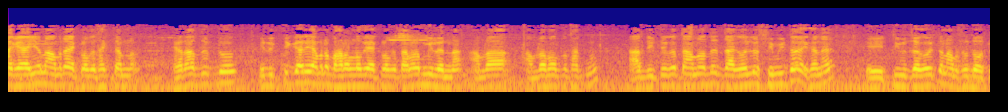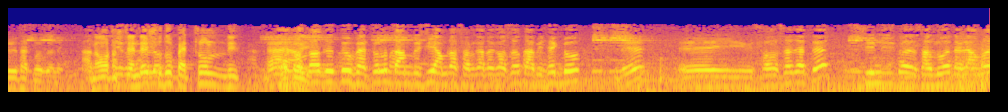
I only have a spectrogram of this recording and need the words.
আগে আইন আমরা এক লগে থাকতাম না। হেরা দুটো ইলেকট্রিক গাড়ি আমরা ভাড়া লগে এক লগে তারা মিলেন না। আমরা আমরা মতো থাকব। আর দ্বিতীয় কথা আমাদের জায়গা হলো সীমিত এখানে এই টিউ জায়গা হইতো আমরা শুধু অটোই থাকব এখানে। স্ট্যান্ডে শুধু পেট্রোল হ্যাঁ আমরা যেহেতু পেট্রোলের দাম বেশি আমরা সরকারের কাছে দাবি থাকব যে এই সরসা যাতে সিএনজি চালু হয় তাহলে আমরা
